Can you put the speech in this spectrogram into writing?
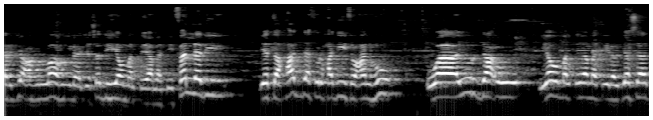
yrجعh الlh إlى جسdه yوم القiyاamaةi fاldي yتxdث الxadيiث عnه ويرجع يوم القيامة إلى الجسد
